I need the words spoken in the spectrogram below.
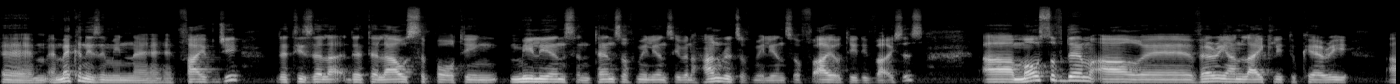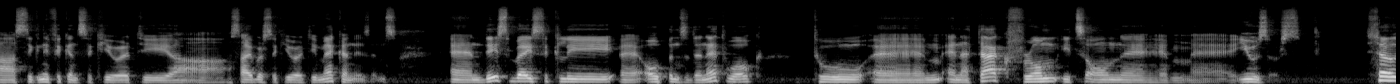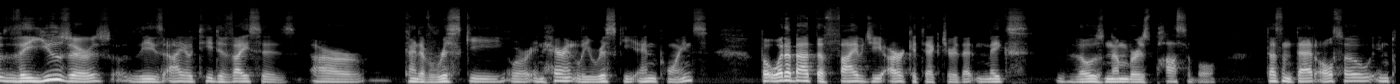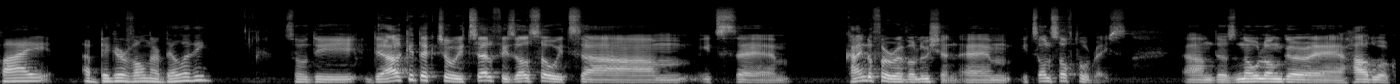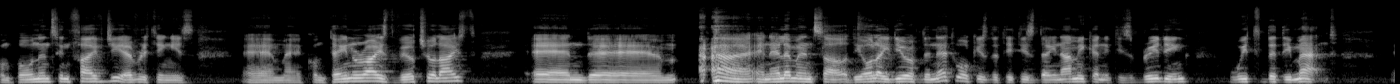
um, a mechanism in uh, 5G that is al- that allows supporting millions and tens of millions, even hundreds of millions of IoT devices. Uh, most of them are uh, very unlikely to carry uh, significant security, uh, cybersecurity mechanisms, and this basically uh, opens the network to um, an attack from its own um, users. So the users, these IoT devices, are kind of risky or inherently risky endpoints. But what about the 5G architecture that makes those numbers possible? Doesn't that also imply a bigger vulnerability? So the the architecture itself is also it's um, it's um, kind of a revolution. Um, it's all software based. Um, there's no longer uh, hardware components in 5G. Everything is um, uh, containerized, virtualized, and um, and elements are the whole idea of the network is that it is dynamic and it is breeding with the demand.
